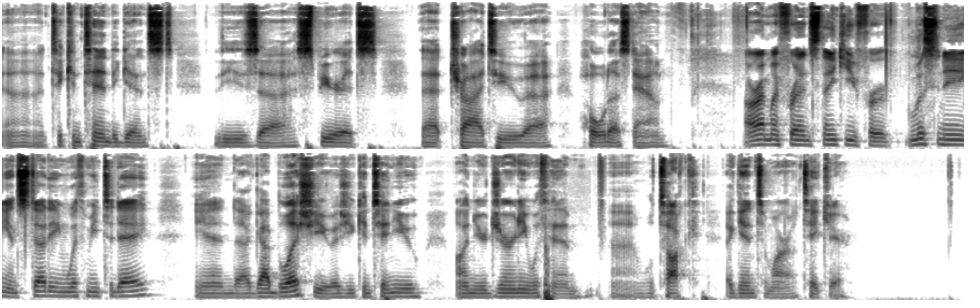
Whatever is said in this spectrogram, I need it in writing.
uh, to contend against these uh, spirits that try to uh, hold us down. All right, my friends, thank you for listening and studying with me today. And uh, God bless you as you continue on your journey with Him. Uh, we'll talk again tomorrow. Take care.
